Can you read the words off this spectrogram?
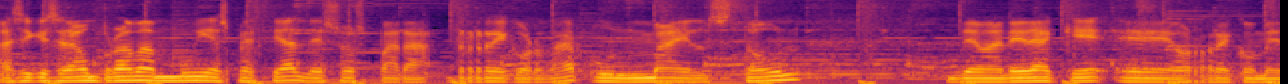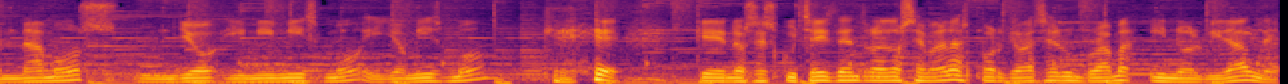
Así que será un programa muy especial, de esos para recordar, un milestone. De manera que eh, os recomendamos, yo y mí mismo, y yo mismo, que, que nos escuchéis dentro de dos semanas porque va a ser un programa inolvidable.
